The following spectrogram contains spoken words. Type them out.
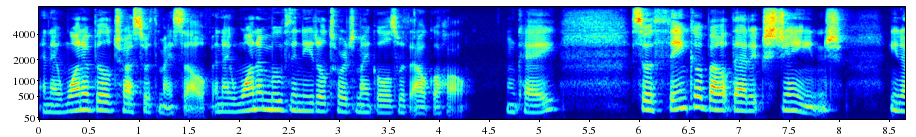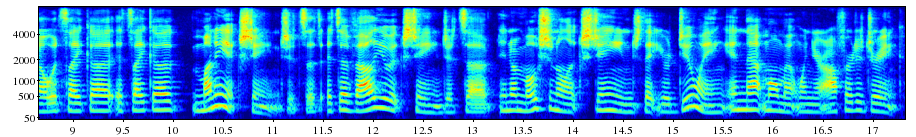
and I want to build trust with myself and I want to move the needle towards my goals with alcohol. Okay. So think about that exchange. You know, it's like a it's like a money exchange. It's a it's a value exchange. It's a an emotional exchange that you're doing in that moment when you're offered a drink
